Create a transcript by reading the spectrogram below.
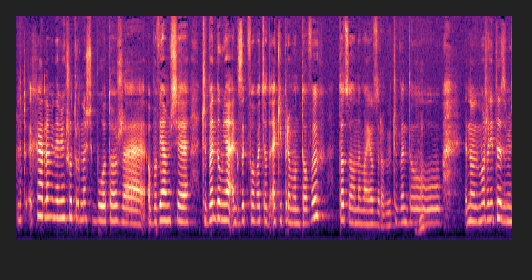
Znaczy, chyba dla mnie największą trudnością było to, że obawiałam się, czy będą miała egzekwować od ekip remontowych to, co one mają zrobić. Czy będą, mhm. no może nie tyle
